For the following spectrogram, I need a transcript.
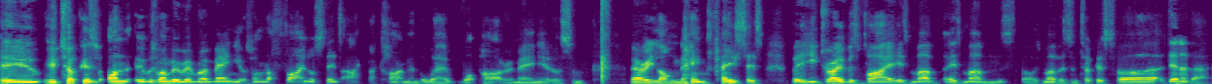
who who took us on. It was when we were in Romania. It was one of the final stints. I, I can't remember where what part of Romania. There was some very long named places, but he drove us via his mum his mum's or his mother's and took us for dinner there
